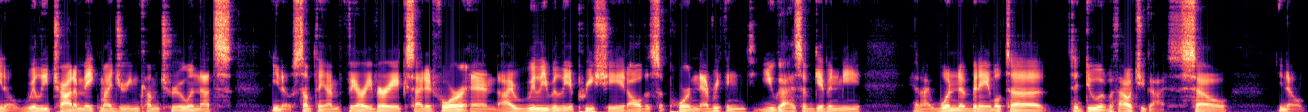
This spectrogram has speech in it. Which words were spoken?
you know, really try to make my dream come true. And that's, you know, something I'm very, very excited for. And I really, really appreciate all the support and everything you guys have given me. And I wouldn't have been able to to do it without you guys. So, you know,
